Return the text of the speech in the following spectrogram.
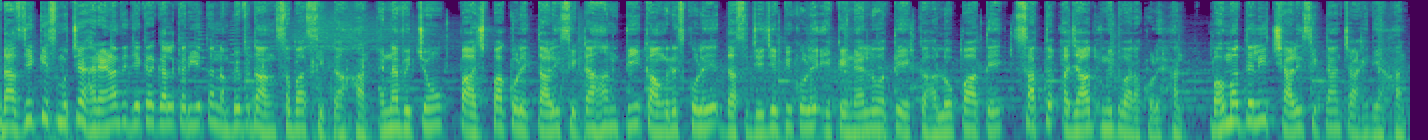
ਦੱਸ ਦਈਏ ਕਿ ਸਮੁੱਚੇ ਹਰਿਆਣਾ ਦੀ ਜੇਕਰ ਗੱਲ ਕਰੀਏ ਤਾਂ 90 ਵਿਧਾਨ ਸਭਾ ਸੀਟਾਂ ਹਨ। ਇਹਨਾਂ ਵਿੱਚੋਂ ਭਾਜਪਾ ਕੋਲ 41 ਸੀਟਾਂ ਹਨ 30 ਕਾਂਗਰਸ ਕੋਲੇ 10 ਜੇਜੇਪੀ ਕੋਲੇ 1 ਇਨੈਲੋ ਅਤੇ 1 ਹਲੋਪਾ ਅਤੇ 7 ਆਜ਼ਾਦ ਉਮੀਦਵਾਰਾਂ ਕੋਲੇ ਹਨ। ਬਹੁਮਤ ਦੇ ਲਈ 46 ਸੀਟਾਂ ਚਾਹੀਦੀਆਂ ਹਨ।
